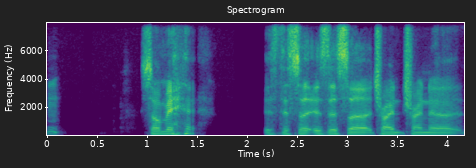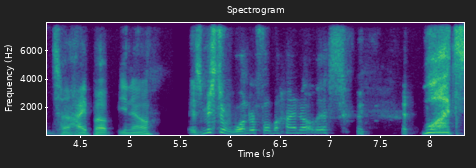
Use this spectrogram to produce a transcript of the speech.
Hmm. So, man, is this a is this a trying trying to to hype up? You know, is Mister Wonderful behind all this? what?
